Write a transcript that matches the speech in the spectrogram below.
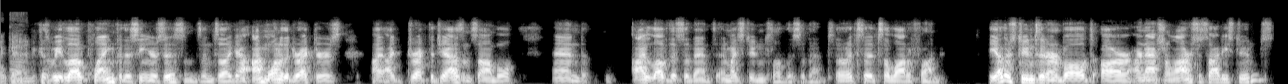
Okay. Um, because we love playing for the senior citizens, and so like I'm one of the directors. I, I direct the jazz ensemble, and I love this event, and my students love this event. So it's it's a lot of fun. The other students that are involved are our National Honor Society students.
